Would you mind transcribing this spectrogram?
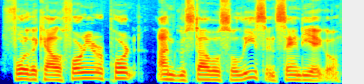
For the California Report, I'm Gustavo Solis in San Diego.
